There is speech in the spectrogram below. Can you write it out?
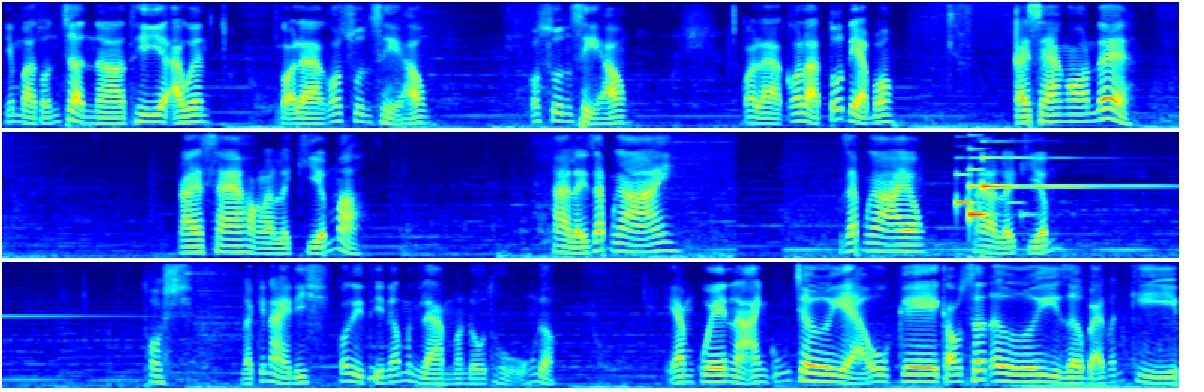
Nhưng mà tuấn trần à, thi à quên gọi là có xuân sẻ không? Có xuân sẻ không? Gọi là có là tốt đẹp không? Cái xe ngon đấy gai xa hoặc là lấy kiếm à? Hay là lấy giáp gai? Giáp gai không? Hay là lấy kiếm? Thôi, lấy cái này đi. Có gì tí nữa mình làm đồ thủ cũng được. Em quên là anh cũng chơi à? Ok, cao sớt ơi, giờ bạn vẫn kịp.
